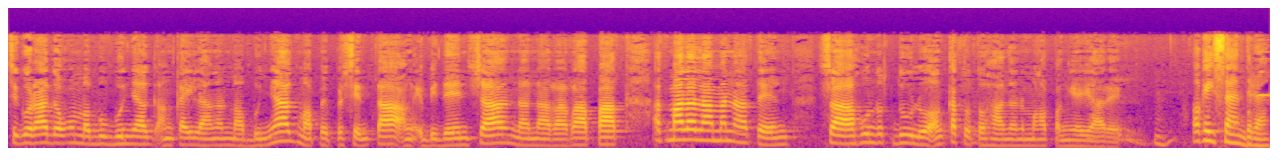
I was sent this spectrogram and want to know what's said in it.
sigurado akong mabubunyag ang kailangan mabunyag, mapepresenta ang ebidensya na nararapat. At malalaman natin sa hunot dulo ang katotohanan ng mga pangyayari. Okay, Sandra.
